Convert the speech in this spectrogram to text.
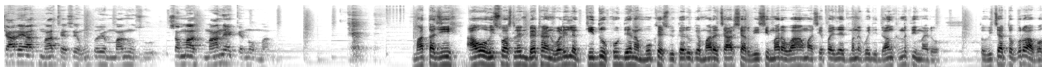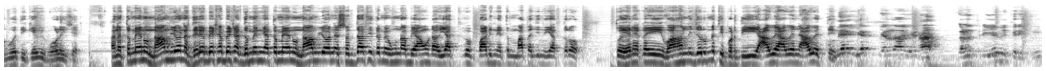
ચારે હાથ માથે છે. હું તો એમ માનું છું સમાજ માને કે ન માને. માતાજી આવો વિશ્વાસ લઈને બેઠા અને વડીલે કીધું ખુદ એના મુખે સ્વીકાર્યું કે મારે ચાર ચાર વીસી મારા વાહમાં છેપાઈ જાય મને કોઈ દી ડંખ નથી માર્યો. તો વિચાર તો કરો આ ભગવતી કેવી ભોળી છે. અને તમે એનું નામ લ્યો ને ઘરે બેઠા બેઠા ગમે ત્યાં તમે એનું નામ લ્યો અને શ્રદ્ધાથી તમે ઉના બે આઉંડા યાદ પાડીને તમે માતાજીને યાદ કરો તો એને કઈ વાહનની જરૂર નથી પડતી. આવે આવે ને આવે જ તે. મેં એક પહેલા એક હા. ગણતરી એવી કરી હતી.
